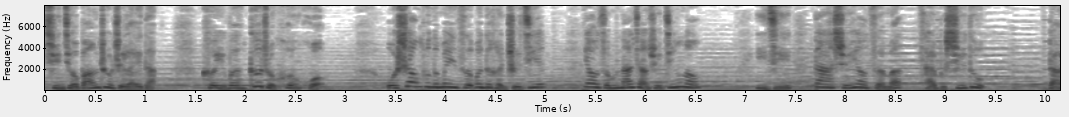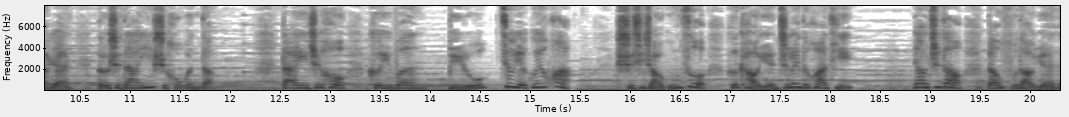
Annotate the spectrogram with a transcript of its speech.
寻求帮助之类的，可以问各种困惑。我上铺的妹子问得很直接，要怎么拿奖学金呢？以及大学要怎么才不虚度？当然都是大一时候问的。大一之后可以问，比如就业规划、实习找工作和考研之类的话题。要知道，当辅导员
